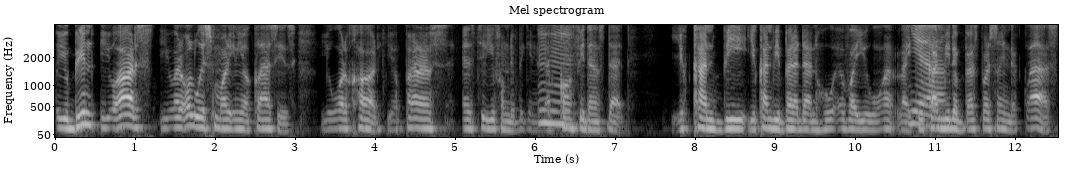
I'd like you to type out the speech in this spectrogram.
you been you are you are always smart in your classes. You work hard. Your parents instill you from the beginning Mm-hmm. that confidence that you can be you can be better than whoever you want. Like you can be the best person in the class.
